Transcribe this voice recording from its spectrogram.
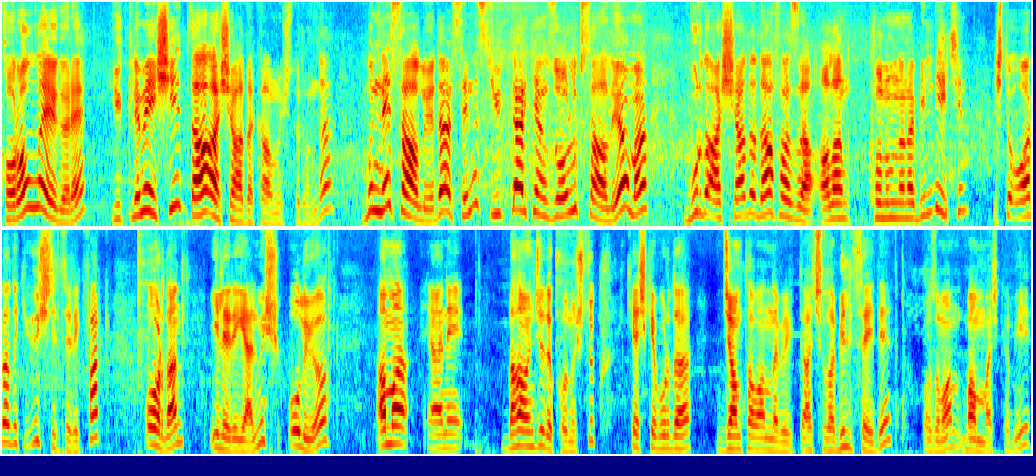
Corolla'ya göre yükleme eşiği daha aşağıda kalmış durumda. Bu ne sağlıyor derseniz yüklerken zorluk sağlıyor ama burada aşağıda daha fazla alan konumlanabildiği için işte o aradaki 3 litrelik fark oradan ileri gelmiş oluyor. Ama yani daha önce de konuştuk. Keşke burada cam tavanla birlikte açılabilseydi. O zaman bambaşka bir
